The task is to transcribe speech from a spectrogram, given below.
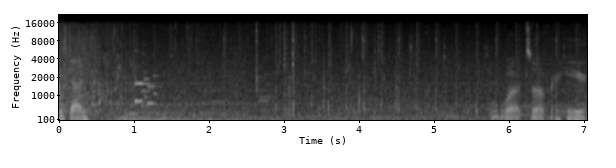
he's done. What's over here?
